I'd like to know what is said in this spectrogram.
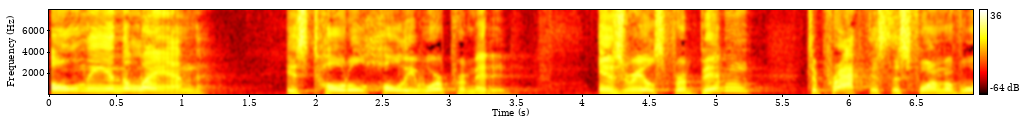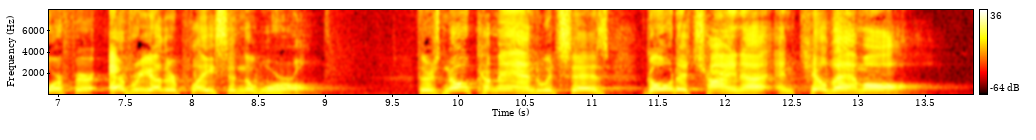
Only in the land is total holy war permitted. Israel's forbidden to practice this form of warfare every other place in the world. There's no command which says, go to China and kill them all.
